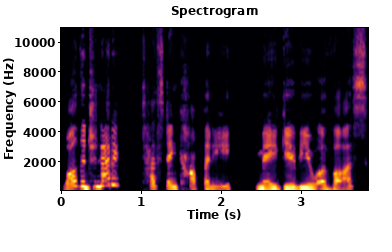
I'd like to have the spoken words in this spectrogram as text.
while the genetic testing company may give you a VUS,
